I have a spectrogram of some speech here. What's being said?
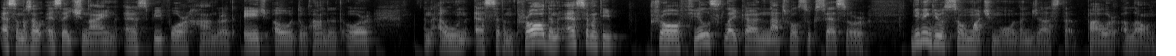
SMSL SH9 SP400 HO200 or an Aune S7 Pro, then S17 Pro feels like a natural successor, giving you so much more than just power alone.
